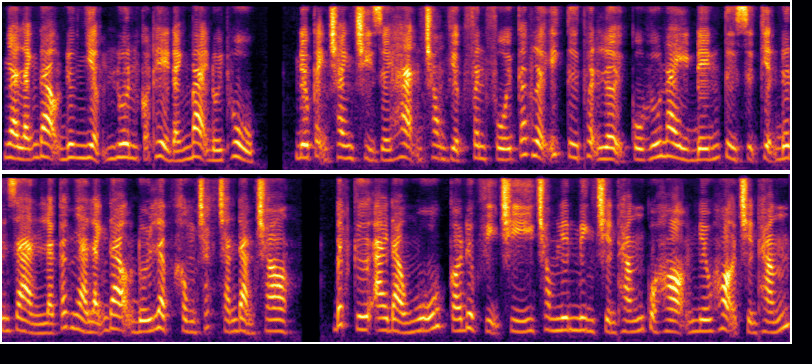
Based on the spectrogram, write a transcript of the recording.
nhà lãnh đạo đương nhiệm luôn có thể đánh bại đối thủ, nếu cạnh tranh chỉ giới hạn trong việc phân phối các lợi ích tư thuận lợi cố hữu này đến từ sự kiện đơn giản là các nhà lãnh đạo đối lập không chắc chắn đảm cho bất cứ ai đảo ngũ có được vị trí trong liên minh chiến thắng của họ nếu họ chiến thắng.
